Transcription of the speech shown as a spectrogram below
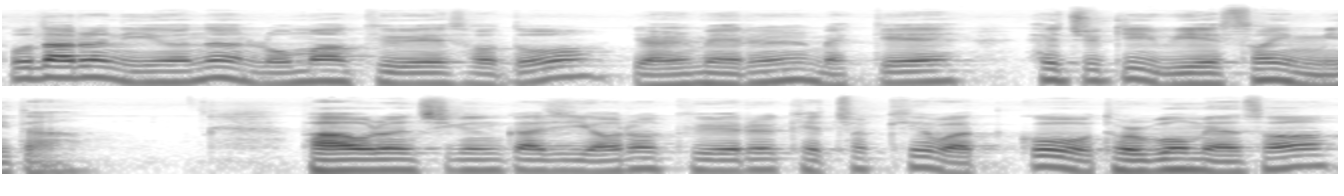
또 다른 이유는 로마 교회에서도 열매를 맺게 해주기 위해서입니다. 바울은 지금까지 여러 교회를 개척해 왔고 돌보면서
